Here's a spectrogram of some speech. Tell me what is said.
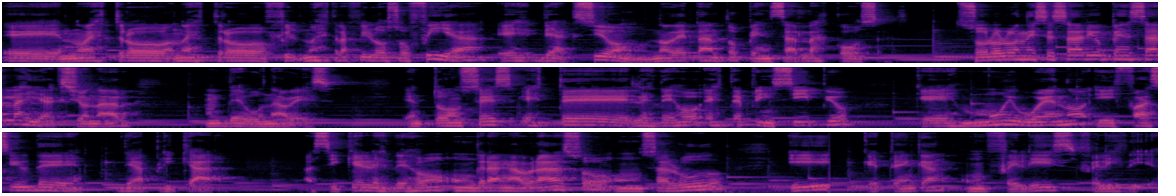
eh, nuestro, nuestra filosofía es de acción, no de tanto pensar las cosas. Solo lo necesario pensarlas y accionar de una vez. Entonces, este, les dejo este principio que es muy bueno y fácil de, aplicar. Así que les dejo un gran abrazo, un saludo y que tengan un feliz, feliz día.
